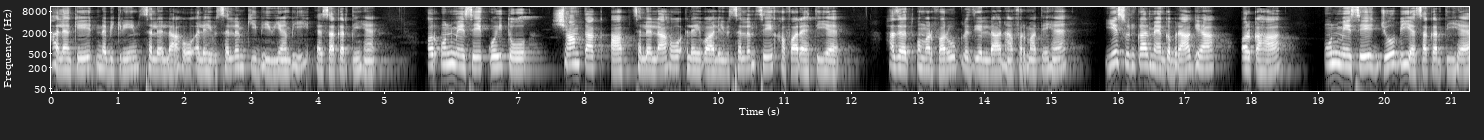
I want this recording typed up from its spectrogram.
हालाँकि नबी करीम सल्लल्लाहु अलैहि वसल्लम की बीवियाँ भी ऐसा करती हैं, और उनमें से कोई तो शाम तक आप सल्लल्लाहु अलैहि वसल्लम से खफा रहती है। हज़रत उमर फ़ारूक रज़ी अल्लाह फरमाते हैं, ये सुनकर मैं घबरा गया और कहा, उनमें से जो भी ऐसा करती है,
